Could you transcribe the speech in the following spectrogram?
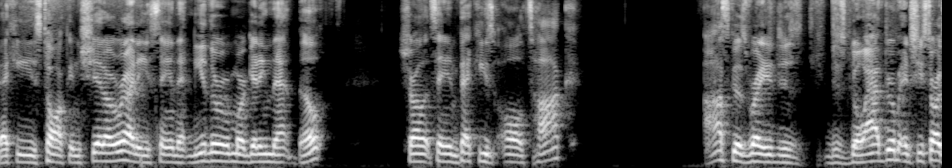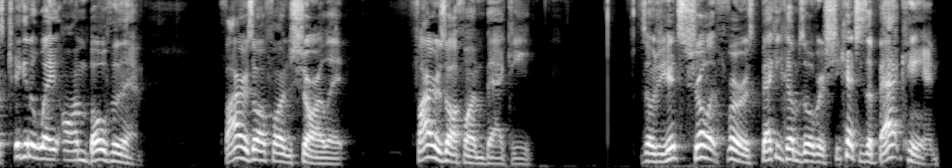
Becky's talking shit already, saying that neither of them are getting that belt. Charlotte saying Becky's all talk. Asuka's ready to just, just go after him, and she starts kicking away on both of them. Fires off on Charlotte. Fires off on Becky. So she hits Charlotte first. Becky comes over. She catches a backhand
